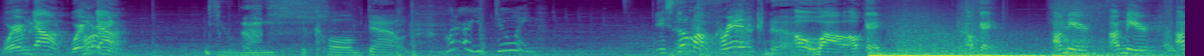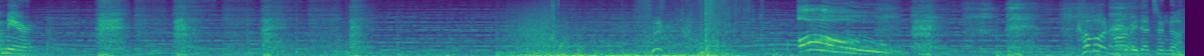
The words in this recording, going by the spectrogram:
Wear him down. Wear him Harvey. down. You need to calm down. What are you doing? He's still my friend. Oh wow. Okay. Okay. I'm here. I'm here. I'm here. Oh! Come on, Harvey, that's enough.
